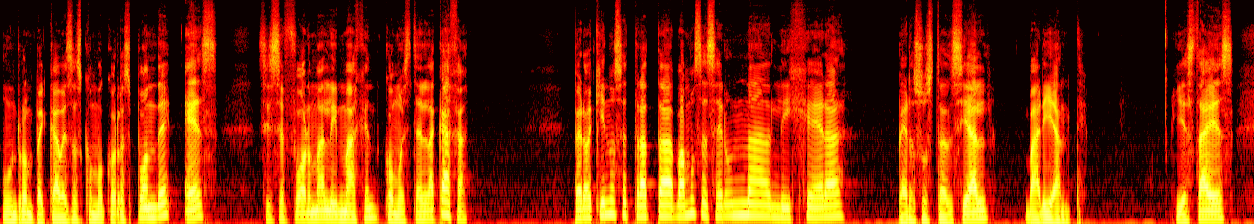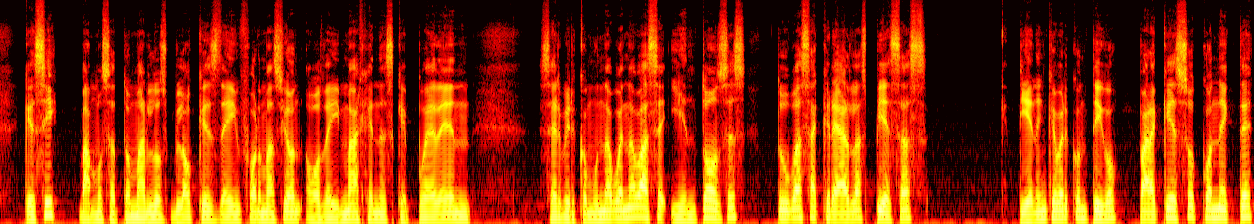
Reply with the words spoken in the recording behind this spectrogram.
un rompecabezas como corresponde es si se forma la imagen como está en la caja. Pero aquí no se trata, vamos a hacer una ligera pero sustancial variante. Y esta es que sí, vamos a tomar los bloques de información o de imágenes que pueden servir como una buena base y entonces tú vas a crear las piezas que tienen que ver contigo para que eso conecte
